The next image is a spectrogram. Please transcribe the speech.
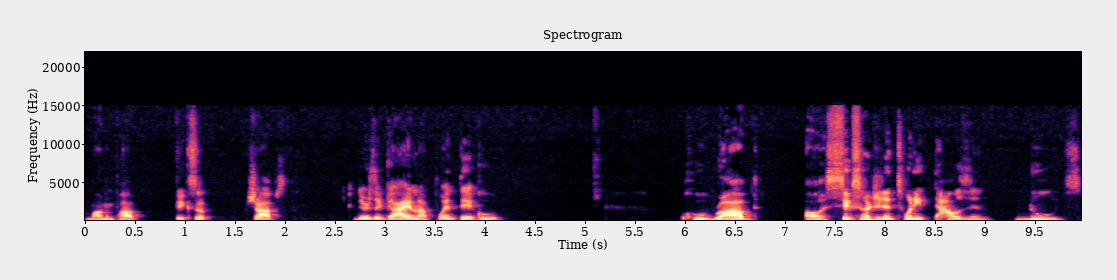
mom and pop fix up shops. There's a guy in La Puente who who robbed uh six hundred and twenty thousand nudes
